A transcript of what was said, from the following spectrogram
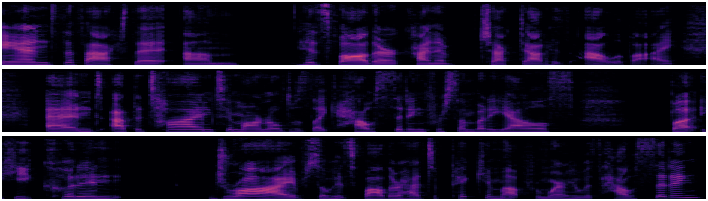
and the fact that um, his father kind of checked out his alibi. And at the time, Tim Arnold was like house sitting for somebody else, but he couldn't drive, so his father had to pick him up from where he was house sitting,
